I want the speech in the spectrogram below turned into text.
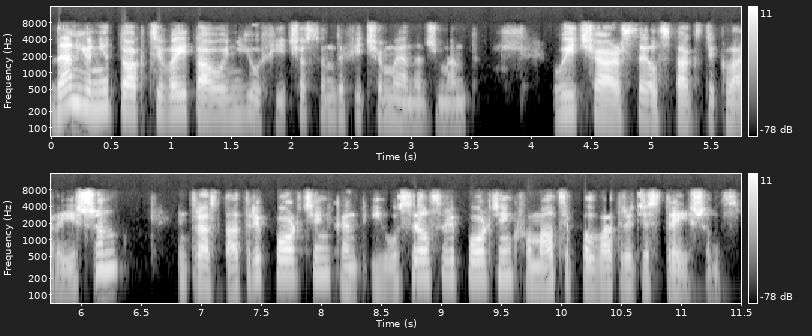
Then you need to activate our new features in the feature management, which are sales tax declaration, intrastat reporting, and EU sales reporting for multiple VAT registrations.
